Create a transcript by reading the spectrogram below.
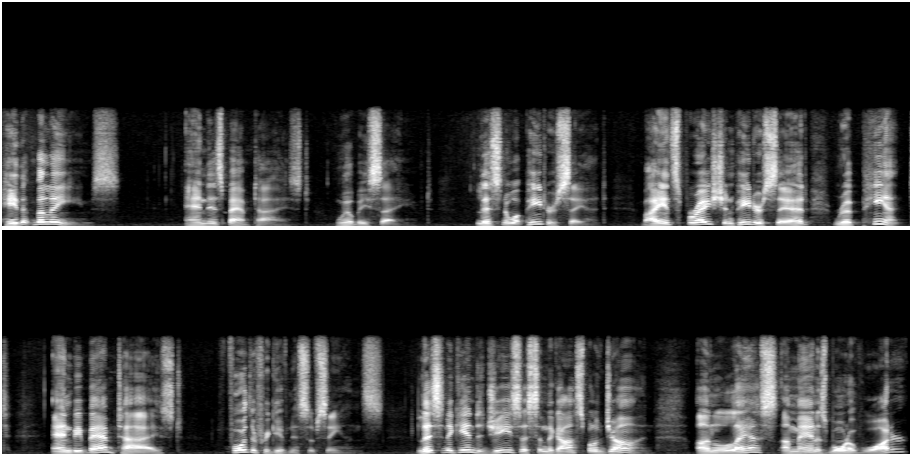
He that believes and is baptized will be saved. Listen to what Peter said. By inspiration, Peter said, Repent and be baptized for the forgiveness of sins. Listen again to Jesus in the Gospel of John unless a man is born of water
